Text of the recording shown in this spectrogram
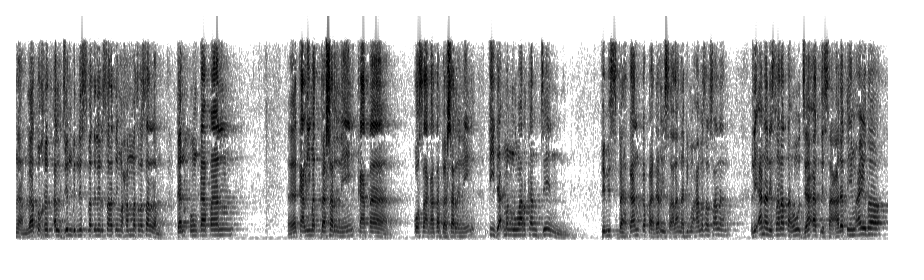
nam la tukhrij al jin bin nisbati li risalati Muhammad sallallahu alaihi wasallam. Dan ungkapan eh, kalimat bashar ini, kata kosakata bashar ini tidak mengeluarkan jin dinisbahkan kepada risalah Nabi Muhammad SAW. Lianna risalatahu ja'at li sa'adatihim aidha.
